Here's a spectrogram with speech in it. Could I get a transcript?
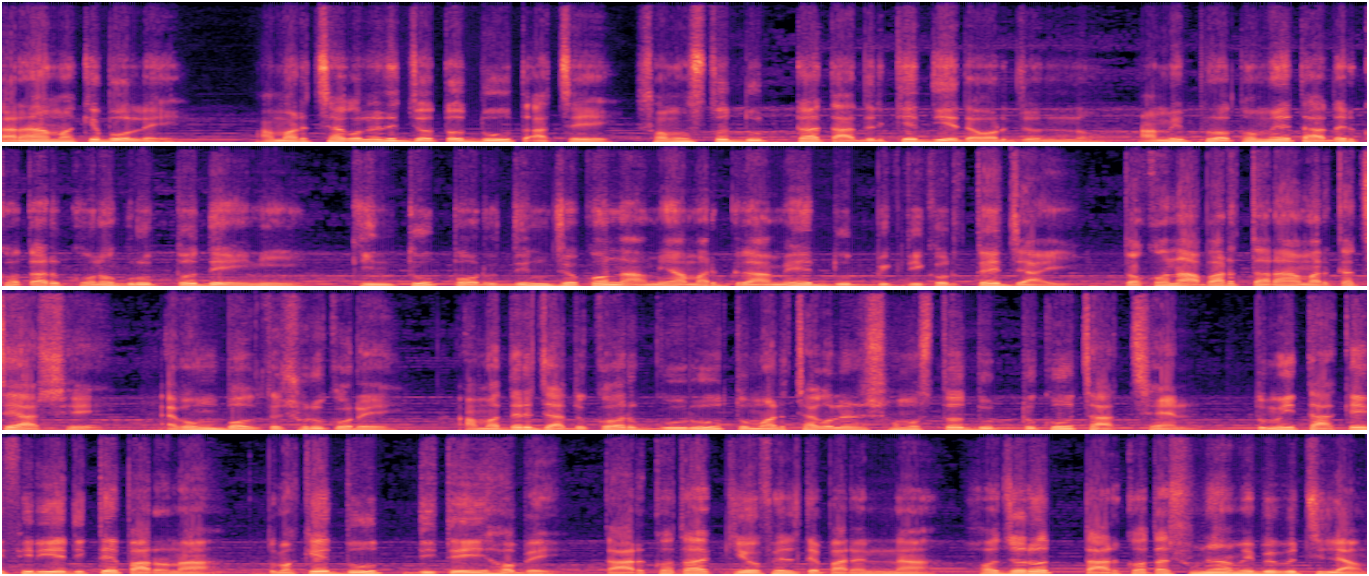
তারা আমাকে বলে, আমার ছাগলের যত দুধ আছে, সমস্ত দুধটা তাদেরকে দিয়ে দেওয়ার জন্য। আমি প্রথমে তাদের কথার কোনো গুরুত্ব দেইনি। কিন্তু পরদিন যখন আমি আমার গ্রামে দুধ বিক্রি করতে যাই, তখন আবার তারা আমার কাছে আসে এবং বলতে শুরু করে, আমাদের জাদুকর গুরু তোমার ছাগলের সমস্ত দুধটুকু চাচ্ছেন। তুমি তাকে ফিরিয়ে দিতে পারো না। তোমাকে দুধ দিতেই হবে। তার কথা কেউ ফেলতে পারেন না। হজরত তার কথা শুনে আমি ভেবেছিলাম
